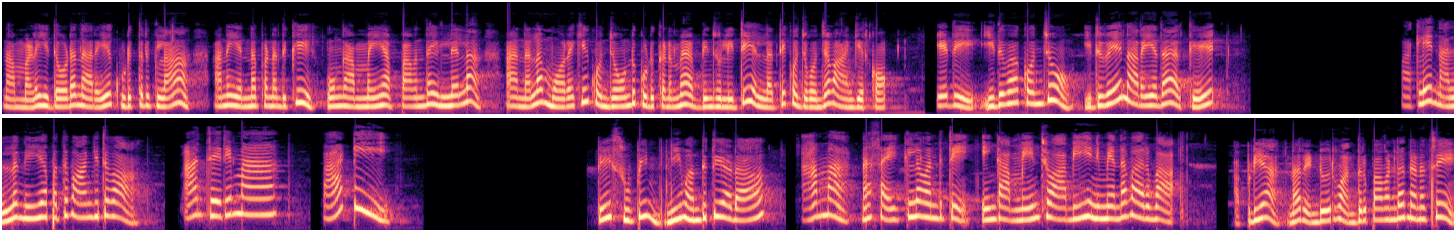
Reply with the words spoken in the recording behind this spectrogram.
நம்மளும் இதோட நிறைய கொடுத்துருக்கலாம். ஆனால் என்ன பண்ணதுக்கு? உங்கள் அம்மையும் அப்பா வந்தால் இல்லைல்ல? அதனால முறைக்கு கொஞ்சோண்டு கொடுக்கணுமே அப்படின்னு சொல்லிட்டு எல்லாத்தையும் கொஞ்சம் கொஞ்சம் வாங்கியிருக்கோம். எது இதுவா கொஞ்சம்? இதுவே நிறைய தான் இருக்கு. மக்களே நல்ல நெய்யா பார்த்து வாங்கிட்டு வா. ஆ சரிம்மா. பாட்டி. டேய் சுபின் நீ வந்துட்டியாடா? ஆமா நான் சைக்கிள்ல வந்துட்டேன். எங்க அம்மையும் சுவாமி இனிமே தான் வருவா. அப்படியா? நான் ரெண்டு பேரும் வந்திருப்பாவன்னு தான் நினைச்சேன்.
